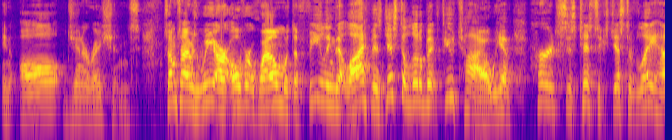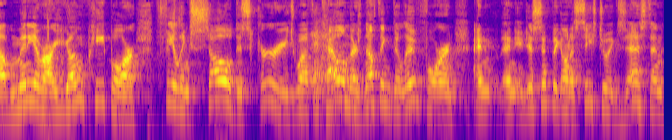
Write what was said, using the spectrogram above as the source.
in all generations. Sometimes we are overwhelmed with the feeling that life is just a little bit futile. We have heard statistics just of late how many of our young people are feeling so discouraged. Well, if you tell them there's nothing to live for and, and, and you're just simply going to cease to exist and,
